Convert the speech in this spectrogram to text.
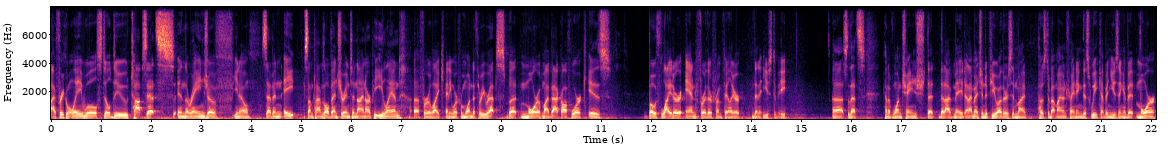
I frequently will still do top sets in the range of you know seven, eight. Sometimes I'll venture into nine RPE land uh, for like anywhere from one to three reps. But more of my back off work is both lighter and further from failure than it used to be. Uh, so that's kind of one change that, that I've made. And I mentioned a few others in my post about my own training this week. I've been using a bit more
